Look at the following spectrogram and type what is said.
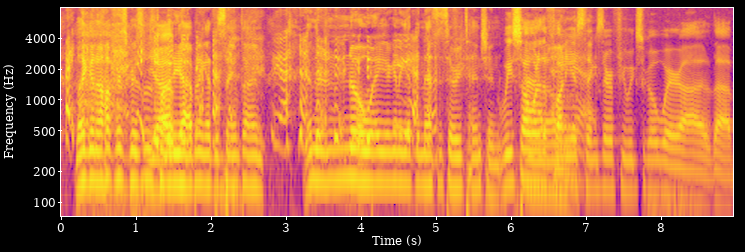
like an office Christmas Yeah. party happening at the same time, yeah. and there's no way you're gonna get the necessary tension. We saw one of the funniest Yeah. things there a few weeks ago where uh, the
